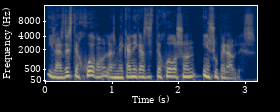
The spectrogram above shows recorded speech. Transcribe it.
Y las de este juego, las mecánicas de este juego son insuperables.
